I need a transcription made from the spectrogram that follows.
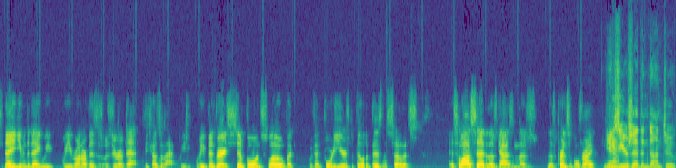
today, even today, we we run our business with zero debt because of that. We we've been very simple and slow, but we've had 40 years to build a business. So it's it's a lot said to those guys and those those principles, right? Yeah. Easier said than done, too.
